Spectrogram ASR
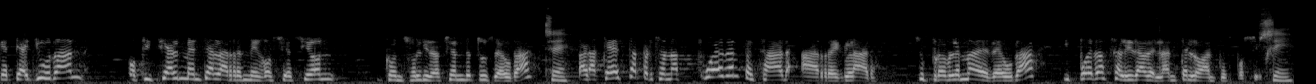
que te ayudan oficialmente a la renegociación y consolidación de tus deudas para que esta persona pueda empezar a arreglar su problema de deuda y pueda salir adelante lo antes posible. Sí.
